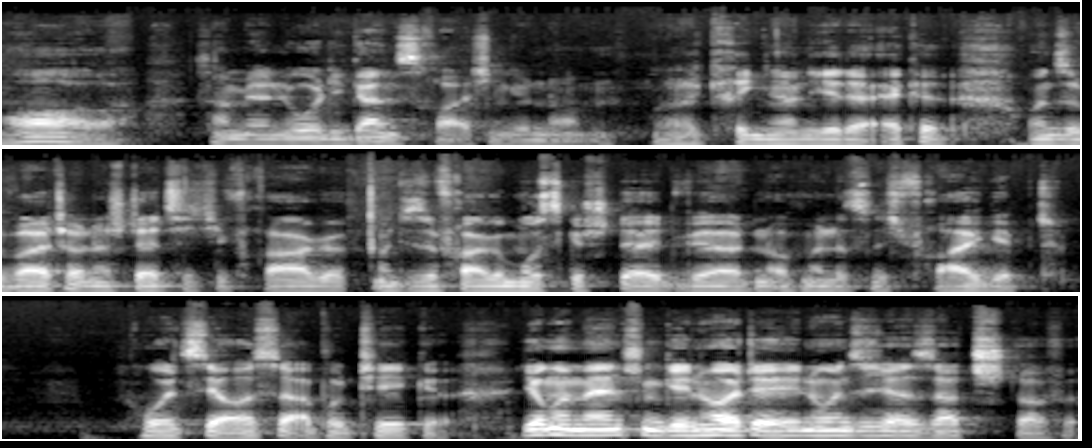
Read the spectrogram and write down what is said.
oh, das haben ja nur die ganz Reichen genommen. Die kriegen an jeder Ecke und so weiter. Und dann stellt sich die Frage, und diese Frage muss gestellt werden, ob man das nicht freigibt holt sie aus der Apotheke. Junge Menschen gehen heute hin, holen sich Ersatzstoffe.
